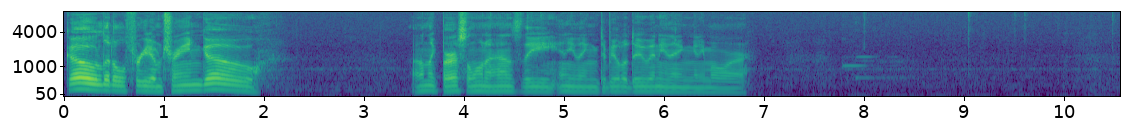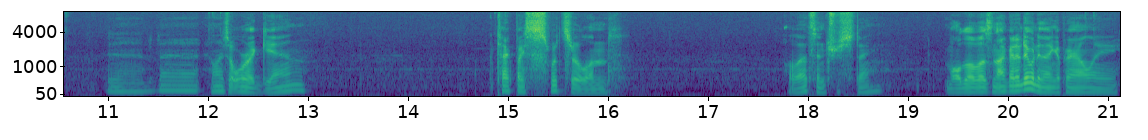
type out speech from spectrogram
Go, little freedom train, go! I don't think Barcelona has the anything to be able to do anything anymore. Uh, Allies at war again? Attacked by Switzerland. Well, that's interesting. Moldova's not going to do anything, apparently.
